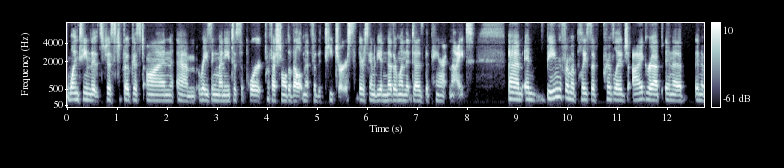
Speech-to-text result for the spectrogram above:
one team that's just focused on um, raising money to support professional development for the teachers. There's going to be another one that does the parent night. Um, and being from a place of privilege, I grew up in a in a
